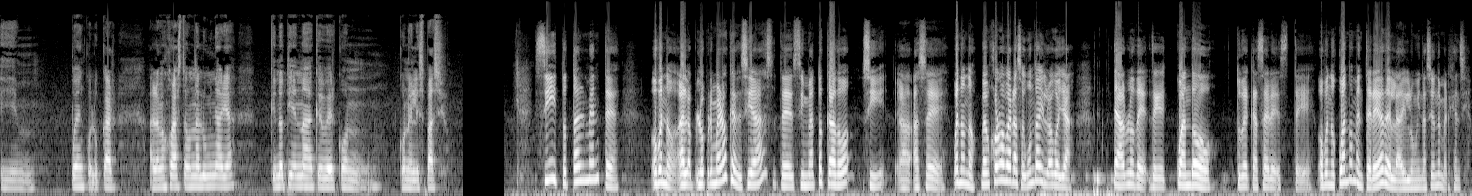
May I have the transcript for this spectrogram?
em, pueden colocar a lo mejor hasta una luminaria que no tiene nada que ver con, con el espacio. Sí, totalmente. O bueno, lo, primero que decías, de si me ha tocado, sí, hace... Bueno, no, mejor me voy a la segunda y luego ya te hablo de, de cuándo tuve que hacer este... O bueno, cuándo me enteré de la iluminación de emergencia.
